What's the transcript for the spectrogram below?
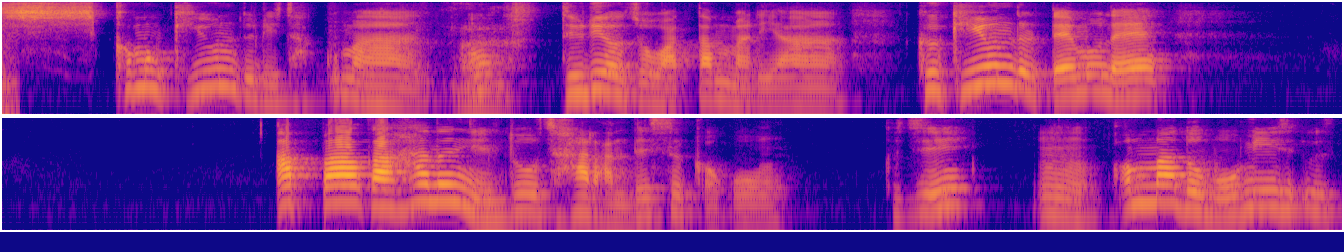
시커먼 기운들이 자꾸만 어? 네. 들여져 왔단 말이야. 그 기운들 때문에 아빠가 하는 일도 잘 안 됐을 거고, 그지? 응, 엄마도 몸이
